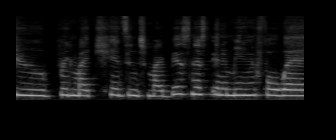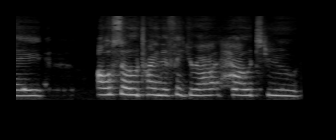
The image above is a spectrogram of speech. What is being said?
to bring my kids into my business in a meaningful way, also trying to figure out how to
